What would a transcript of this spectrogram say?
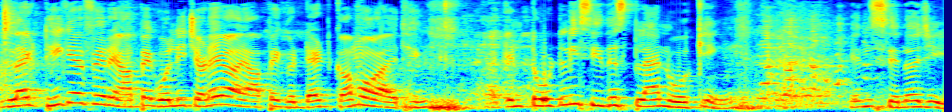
I'm like, ठीक है, फिर यहाँ पे गोली चढ़ेगा, यहाँ पे डेट कम होगा I think I can totally see this plan working in synergy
